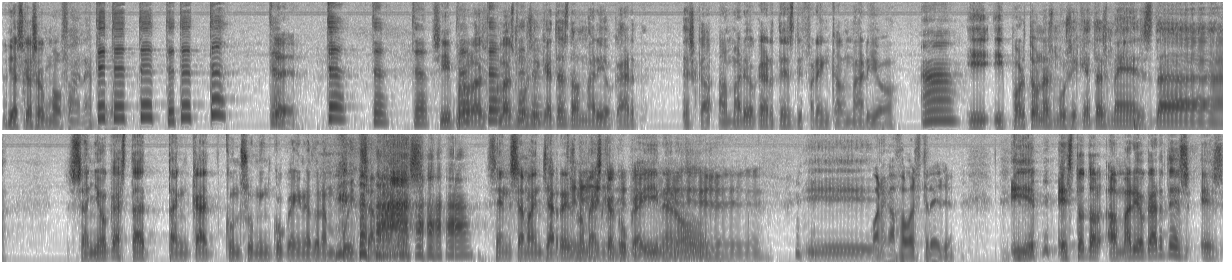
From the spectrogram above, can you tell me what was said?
Jo és que sóc molt fan, eh? Ta, Perdó. ta, ta, ta, ta, ta, Eh. ta, ta, ta, Sí, però ta, les, ta, les ta, ta. musiquetes del Mario Kart és que el Mario Kart és diferent que el Mario Ah, i, i porta unes musiquetes més de senyor que ha estat tancat consumint cocaïna durant 8 setmanes sense menjar res només que cocaïna, no? I, Quan agafa l'estrella. i és tot el, el Mario Kart és, és,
